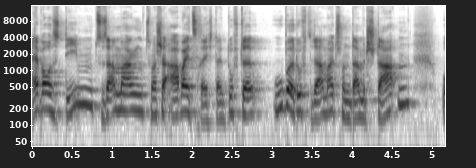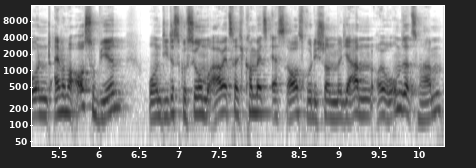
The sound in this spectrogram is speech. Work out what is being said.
Einfach aus dem Zusammenhang, zum Beispiel Arbeitsrecht. Da durfte Uber durfte damals schon damit starten und einfach mal ausprobieren und die Diskussion um Arbeitsrecht kommen jetzt erst raus, wo die schon Milliarden Euro Umsatz haben.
